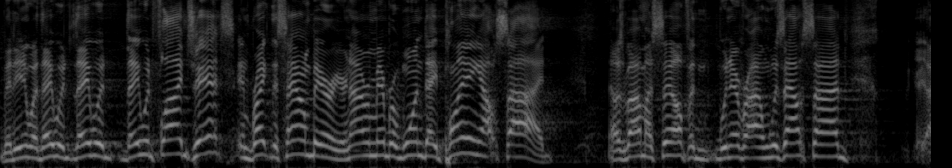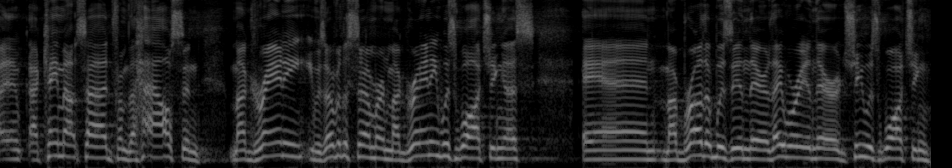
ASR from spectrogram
but anyway, they would, they, would, they would fly jets and break the sound barrier. And I remember one day playing outside. I was by myself, and whenever I was outside, I, I came outside from the house, and my granny, it was over the summer, and my granny was watching us and my brother was in there. They were in there, and she was watching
